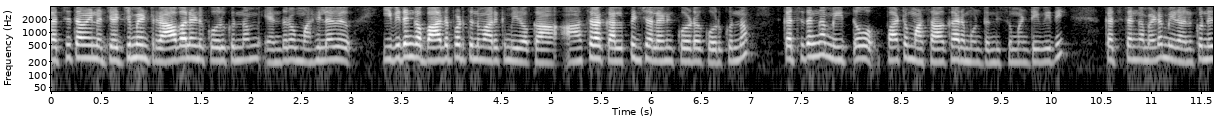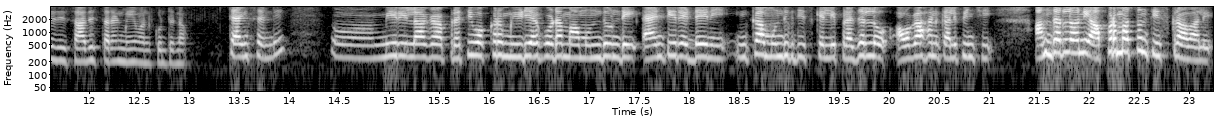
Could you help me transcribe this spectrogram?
ఖచ్చితమైన జడ్జిమెంట్ రావాలని కోరుకుందాం. ఎందరో మహిళలు ఈ విధంగా బాధపడుతున్న వారికి మీరు ఒక ఆసరా కల్పించాలని కూడా కోరుకుందాం. ఖచ్చితంగా మీతో పాటు మా సహకారం ఉంటుంది సుమన్ టీవీది. ఖచ్చితంగా మేడం మీరు అనుకున్నది సాధిస్తారని మేము అనుకుంటున్నాం. థ్యాంక్స్ అండి. మీరు ఇలాగా ప్రతి ఒక్కరు మీడియా కూడా మా ముందుండి యాంటీ రెడ్డేని ఇంకా ముందుకు తీసుకెళ్ళి ప్రజల్లో అవగాహన కల్పించి అందరిలోని అప్రమత్తం తీసుకురావాలి.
